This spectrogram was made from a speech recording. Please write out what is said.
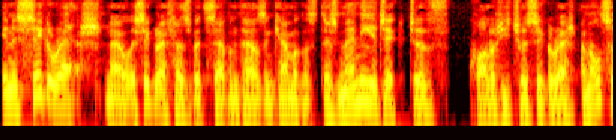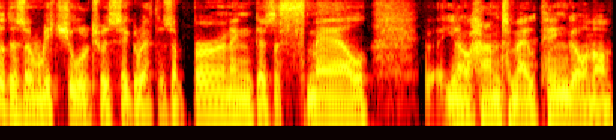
in a cigarette, now a cigarette has about 7,000 chemicals. There's many addictive quality to a cigarette. And also there's a ritual to a cigarette. There's a burning, there's a smell, you know, hand to mouth thing going on.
